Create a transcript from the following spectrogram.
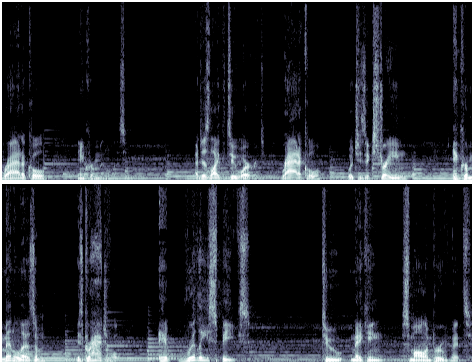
radical incrementalism. I just like the two words radical, which is extreme, incrementalism is gradual. It really speaks to making small improvements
